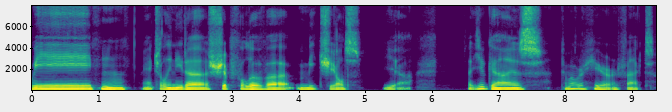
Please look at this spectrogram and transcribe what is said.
We, hmm, actually need a ship full of uh, meat shields. Yeah. So you guys come over here, in fact.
